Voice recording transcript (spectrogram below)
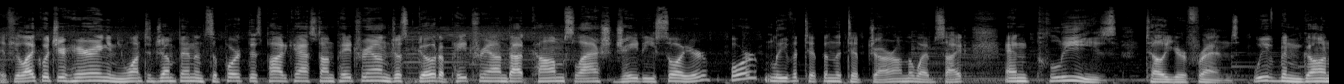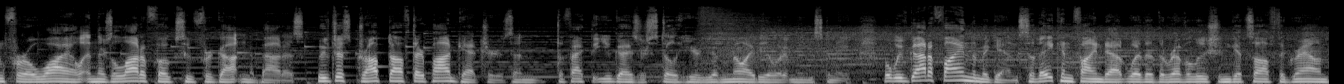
If you like what you're hearing and you want to jump in and support this podcast on Patreon, just go to patreon.com slash jdsawyer or leave a tip in the tip jar on the website. And please tell your friends. We've been gone for a while and there's a lot of folks who've forgotten about us. We've just dropped off their podcatchers and the fact that you guys are still here, you have no idea what it means to me. But we've got to find them again so they can find out whether the revolution gets off the ground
